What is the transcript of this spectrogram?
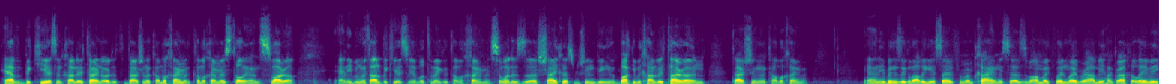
have B'kiyas and Chad in order to darshan a Kavachimer. Kavachimer is totally on Svara, and even without B'kiyas you're able to make a Kavachimer. So what is the shaykhs between being a Baki B'chad and darshan a Kavachimer? And he brings the Gavaldig aside from Reb Chaim. He says, "V'amar kvod my Rabbi Hagracha Levi."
